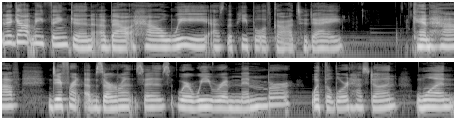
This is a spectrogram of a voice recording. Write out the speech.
And it got me thinking about how we, as the people of God today, can have different observances where we remember what the Lord has done. One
